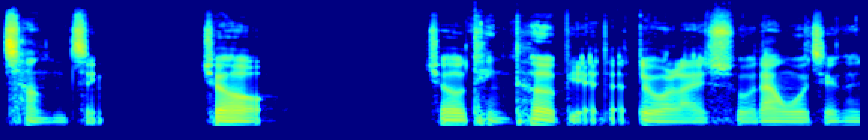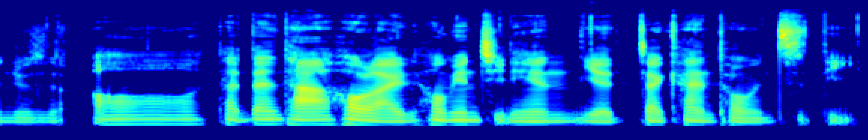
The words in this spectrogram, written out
场景，就就挺特别的，对我来说。但我姐可能就是哦，他但是他后来后面几天也在看头文字 D，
